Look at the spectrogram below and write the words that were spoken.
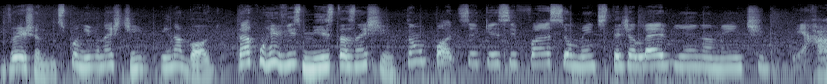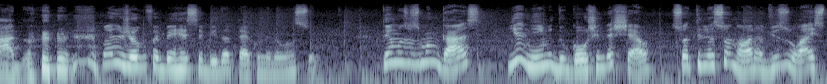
Version, disponível na Steam e na GOG. Tá com reviews mistas na Steam, então pode ser que esse facilmente esteja levemente errado, mas o jogo foi bem recebido até quando ele lançou. Temos os mangás e anime do Ghost in the Shell, sua trilha sonora, visuais,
